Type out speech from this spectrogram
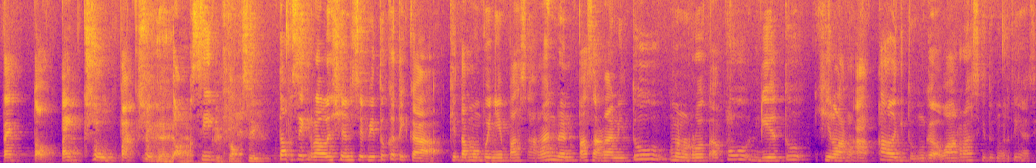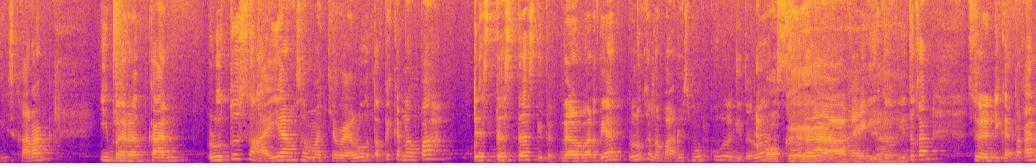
tektok teksu teksu toxic Toxic. toxic relationship itu ketika kita mempunyai pasangan dan pasangan itu menurut aku dia tuh hilang akal gitu nggak waras gitu ngerti gak sih sekarang ibaratkan lu tuh sayang sama cewek lu tapi kenapa des des des gitu? Dalam artian lu kenapa harus mukul gitu? Lo harus Oke. nah, kayak Iya, gitu. Itu kan sudah dikatakan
